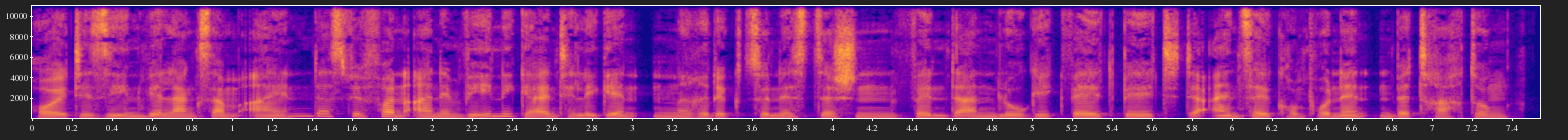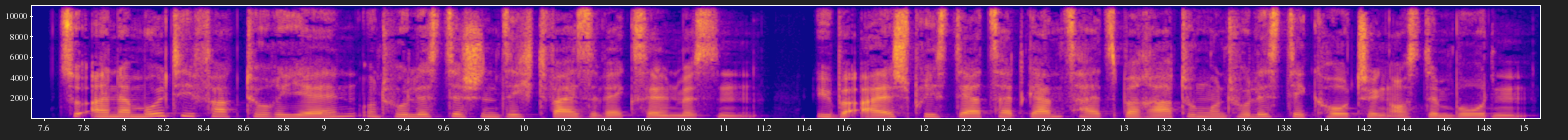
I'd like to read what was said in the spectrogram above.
Heute sehen wir langsam ein, dass wir von einem weniger intelligenten, reduktionistischen, wenn-dann-Logik-Weltbild der Einzelkomponentenbetrachtung zu einer multifaktoriellen und holistischen Sichtweise wechseln müssen. Überall sprießt derzeit Ganzheitsberatung und Holistik-Coaching aus dem Boden.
